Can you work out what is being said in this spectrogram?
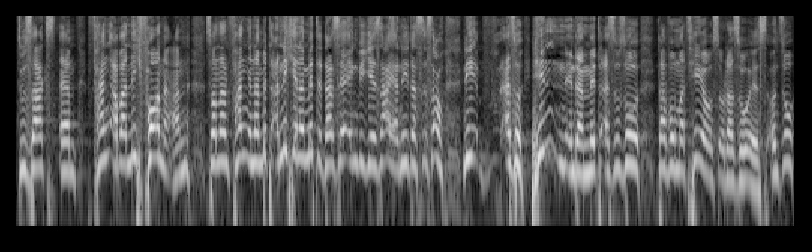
Du sagst, ähm, fang aber nicht vorne an, sondern fang in der Mitte an. Nicht in der Mitte, das ist ja irgendwie Jesaja. Nee, das ist auch, nee, also hinten in der Mitte, also so da, wo Matthäus oder so ist. Und so,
